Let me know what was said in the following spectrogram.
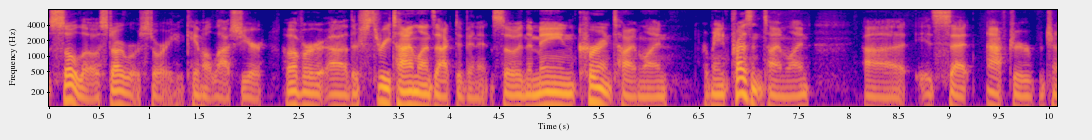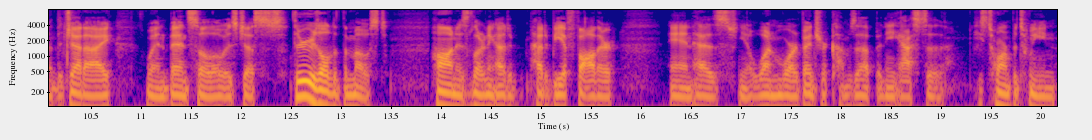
Solo, a Star Wars story. It came out last year. However, uh, there's three timelines active in it. So in the main current timeline, or main present timeline, uh, is set after Return of the Jedi, when Ben Solo is just three years old at the most. Han is learning how to how to be a father, and has you know one more adventure comes up, and he has to he's torn between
